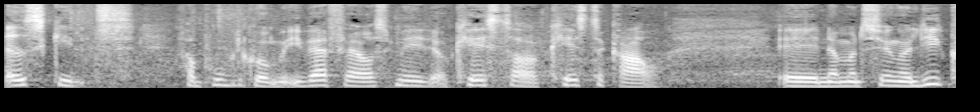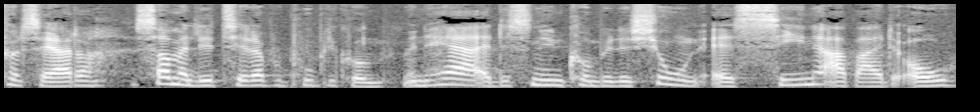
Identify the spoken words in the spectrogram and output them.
adskilt fra publikum, i hvert fald også med et orkester og orkestergrav. Øh, når man synger leadkoncerter, så er man lidt tættere på publikum. Men her er det sådan en kombination af scenearbejde og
